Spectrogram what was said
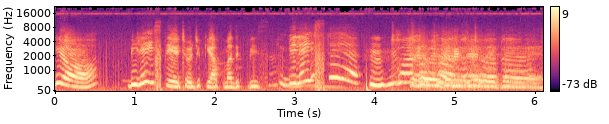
Yo, bile isteye çocuk yapmadık biz. Bile isteye! Tövbe, tövbe.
